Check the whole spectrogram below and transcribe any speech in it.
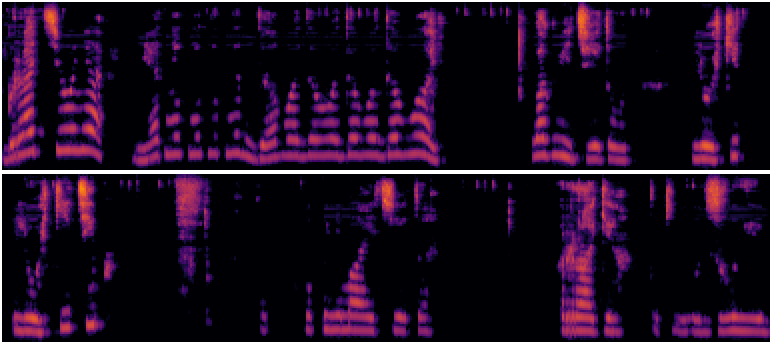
братюня. Нет, нет, нет, нет, нет, давай, давай, давай, давай. Видите, это вот легкий, легкий тип. Вы понимаете, это раки такие вот злые.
